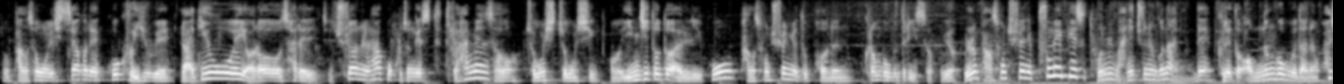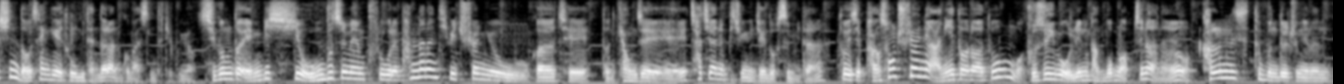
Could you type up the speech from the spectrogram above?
뭐 방송을 시작을 했고 그 이후에 라디오에 여러 차례 출연을 하고 고정 게스트들을 하면서 조금씩 조금씩 어, 인지도도 알리고 방송 출연료도 버는 그런 부분들이 있었고요. 물론 방송 출연이 품에 비해서 돈을 많이 주는 건 아닌데 그래도 없는 것보다는 훨씬 더 생계에 도움이 된다는 거 말씀드리고요. 지금도 MBC 옴부즈맨 프로그램 탐나는 TV 출연료가 제 어떤 경제에 차지하는 비중이 굉장히 높습니다. 또 이제 방송 출연이 아니더라도 뭐 부수입을 올리는 방법은 없지는 않아요. 칼럼니스트 분들 중에는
